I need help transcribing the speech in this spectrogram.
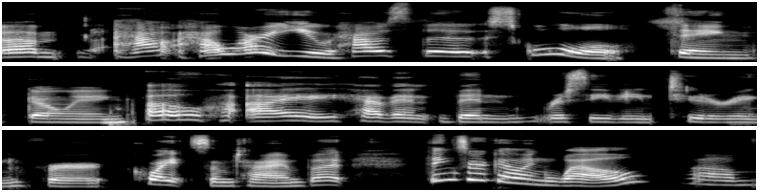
Um how how are you? How's the school thing going? Oh, I haven't been receiving tutoring for quite some time, but things are going well. Um,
